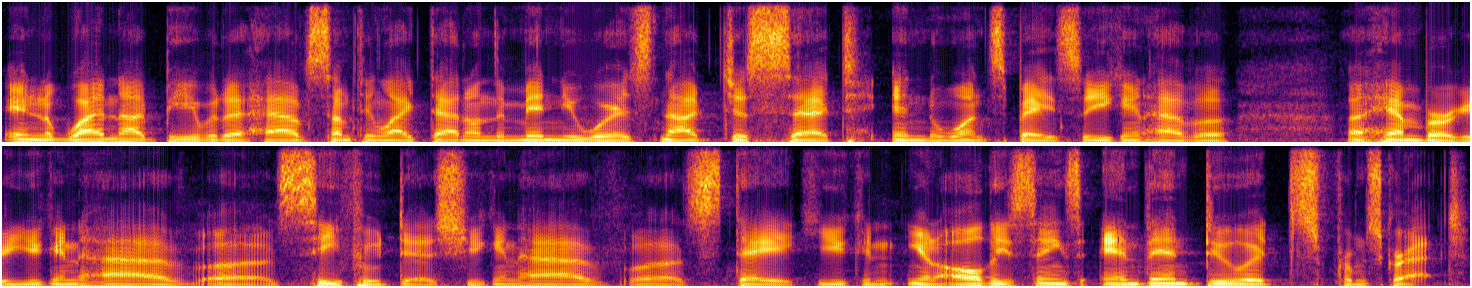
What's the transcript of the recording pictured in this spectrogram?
And why not be able to have something like that on the menu where it's not just set into one space? So you can have a a hamburger you can have a seafood dish you can have a steak you can you know all these things and then do it from scratch.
